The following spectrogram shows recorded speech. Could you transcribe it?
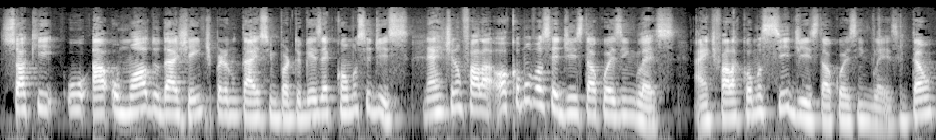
Só que o, a, o modo da gente perguntar isso em português é como se diz. Né? A gente não fala, ó, oh, como você diz tal coisa em inglês. A gente fala como se diz tal coisa em inglês. Então,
